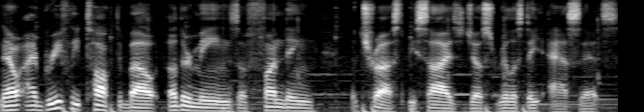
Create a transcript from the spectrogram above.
Now, I briefly talked about other means of funding a trust besides just real estate assets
